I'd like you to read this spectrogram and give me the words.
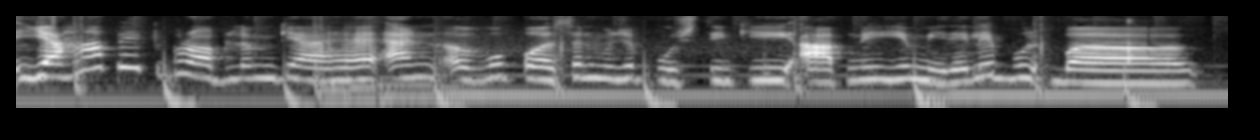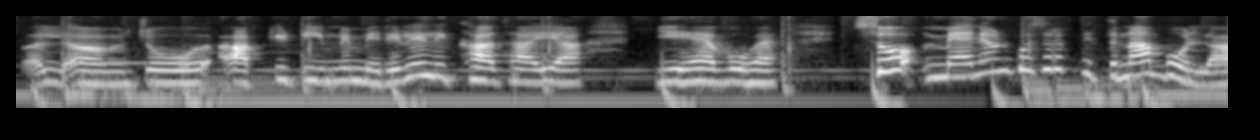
यहाँ पे एक प्रॉब्लम क्या है? एंड वो पर्सन मुझे पूछती कि आपने ये मेरे लिए जो आपकी टीम ने मेरे लिए लिखा था या ये है वो है। सो so, मैंने उनको सिर्फ़ इतना बोला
